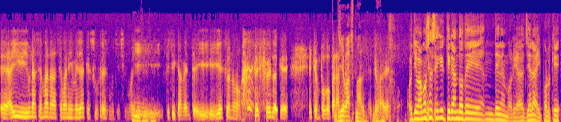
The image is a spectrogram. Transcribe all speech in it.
eh, hay una semana, semana y media que sufres muchísimo y, físicamente, y, y eso no, eso es lo que echa un poco para atrás, Llevas mal, tema ya. de- Oye, vamos a seguir tirando de, de memoria, Geray, porque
